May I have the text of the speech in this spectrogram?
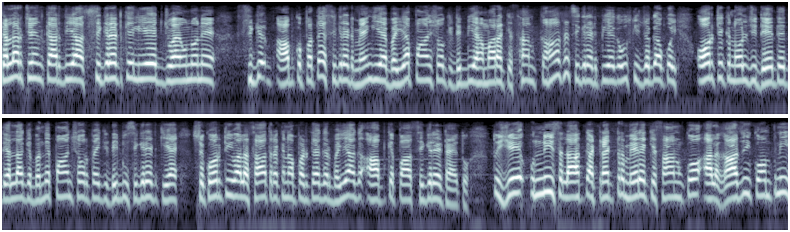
कलर चेंज कर दिया, सिगरेट के लिए एक जो है उन्होंने आपको पता है सिगरेट महँगी है भैया, पाँच सौ की डिब्बी है। हमारा किसान कहाँ से सिगरेट पिएगा? उसकी जगह कोई और टेक्नोलॉजी दे देते अल्लाह के बंदे। पाँच सौ रुपए की डिब्बी सिगरेट की है। सिक्योरिटी वाला साथ रखना पड़ता है अगर भैया, अगर आपके पास सिगरेट है तो। तो ये उन्नीस लाख का ट्रैक्टर मेरे किसान को, अलगाजी कंपनी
